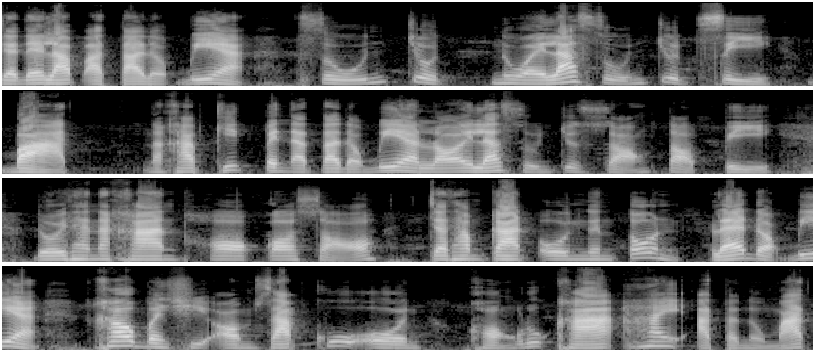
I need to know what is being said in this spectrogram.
จะได้รับอัตราดอกเบี้ย 0. หน่วยละ 0.4 บาท นะครับคิดเป็นอัตราดอกเบี้ยร้อยละ 0.2 ต่อปี โดยธนาคารทกส จะทำการโอนเงินต้นและดอกเบี้ยเข้าบัญชีออมทรัพย์คู่โอนของลูกค้าให้อัตโนมัติ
